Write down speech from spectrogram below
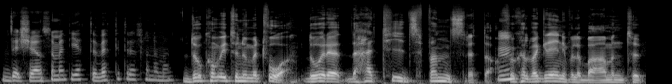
Det känns som ett jättevettigt resonemang. Då kommer vi till nummer två. Då är det det här tidsfönstret då. Mm. För själva grejen är väl bara, men typ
